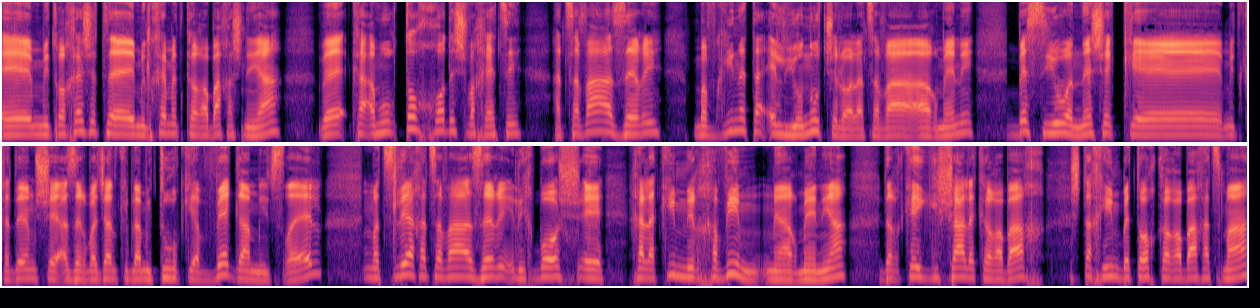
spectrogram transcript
אה, מתרחשת אה, מלחמת קרבאח השנייה, וכאמור, תוך חודש וחצי, הצבא האזרי מפגין את העליונות שלו על הצבא הארמני, בסיוע נשק אה, מתקדם שאזרבייג'אן קיבלה מטורקיה וגם מישראל. מצליח הצבא האזרי לכבוש חלקים נרחבים מארמניה, דרכי גישה לקרבאח. שטחים בתוך קרבאח עצמה,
